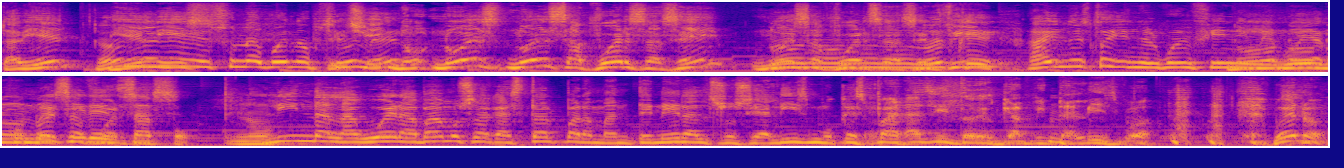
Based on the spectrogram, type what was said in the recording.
¿Está bien? No, bien, no, no, Liz. es una buena opción, Sí, sí, ¿eh? no, no es, no es a fuerzas, ¿eh? No, es a fuerzas. El es fin. que, ay, no estoy en el buen fin y No, me voy a convertir en sapo. No. Linda la güera, vamos a gastar para mantener al socialismo, que es parásito del capitalismo. bueno,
